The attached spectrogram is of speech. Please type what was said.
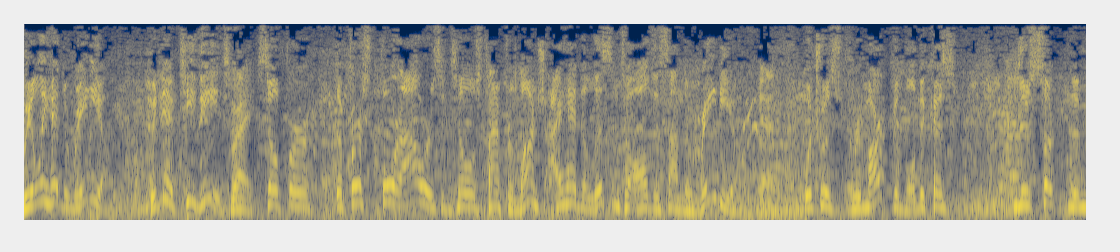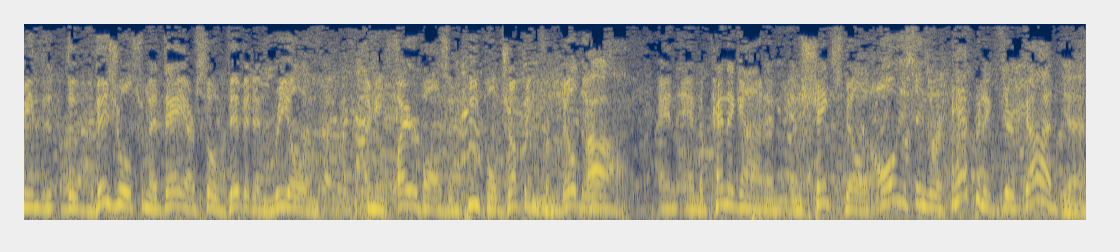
we only had the radio. We didn't have TVs. Right. So for the first four hours until it was time for lunch, I had to listen to all this on the radio. Yeah. Which was remarkable because there's so, I mean, the, the visuals from the day are so vivid and real. And I mean, fireballs and people jumping from buildings. Ah. And, and the Pentagon and, and Shanksville and all these things were happening, dear God. Yeah.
